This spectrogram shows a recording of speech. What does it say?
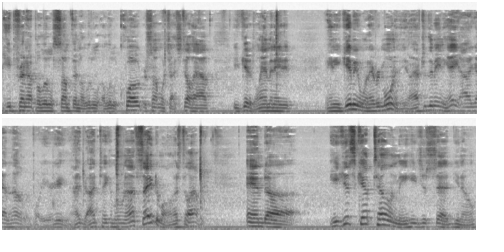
he'd print up a little something, a little a little quote or something, which I still have. He'd get it laminated, and he'd give me one every morning. You know, after the meeting, hey, I got another one for you. I'd, I'd take them home, I've saved them all. I still have them. And uh, he just kept telling me. He just said, you know,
